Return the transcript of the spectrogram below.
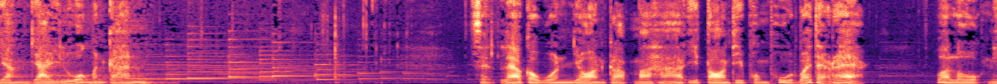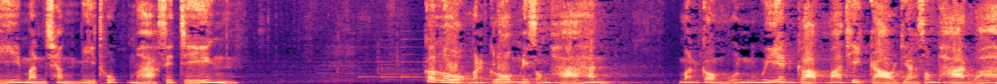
อย่างใหญ่หลวงเหมือนกัน เสร็จแล้วก็วนย้อนกลับมาหาอีตอนที่ผมพูดไว้แต่แรก ว่าโลกนี้มันช่างมีทุกข์มากเสียจริง ก็โลกมันกลมนี่สมภารมันก็หมุนเวียนกลับมาที่เก่าอย่างสมภารว่า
